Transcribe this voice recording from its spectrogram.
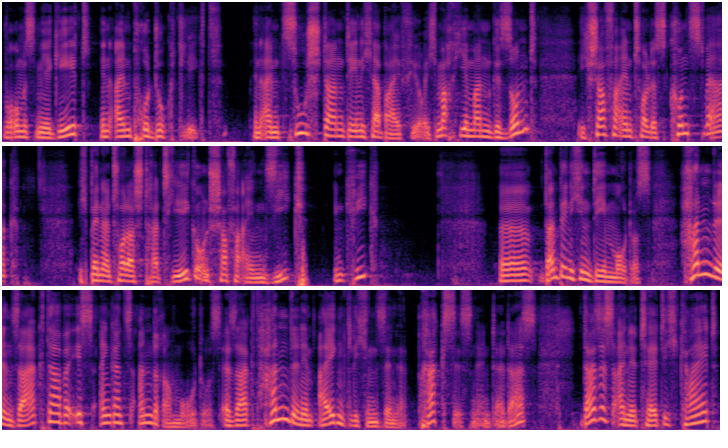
worum es mir geht, in einem Produkt liegt, in einem Zustand, den ich herbeiführe. Ich mache jemanden gesund, ich schaffe ein tolles Kunstwerk, ich bin ein toller Stratege und schaffe einen Sieg im Krieg. Äh, dann bin ich in dem Modus. Handeln, sagt er aber, ist ein ganz anderer Modus. Er sagt, Handeln im eigentlichen Sinne, Praxis nennt er das, das ist eine Tätigkeit,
